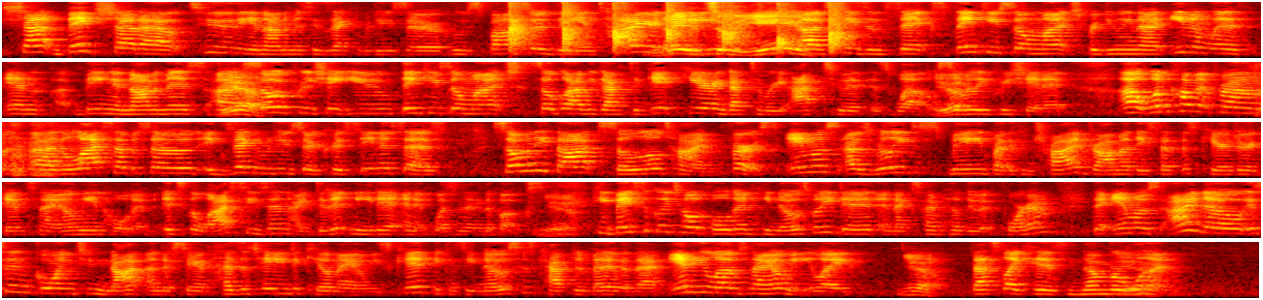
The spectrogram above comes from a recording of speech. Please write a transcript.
Shout, big shout out to the anonymous executive producer who sponsored the entire Made it to the end. of season six. Thank you so much for doing that, even with and being anonymous. Uh, Yeah. So appreciate you. Thank you so much. So glad we got to get here and got to react to it as well. Yep. So really appreciate it. Uh, one comment from uh, the last episode, executive producer Christina says. So many thoughts, so little time. First, Amos, I was really dismayed by the contrived drama they set this character against Naomi and Holden. It's the last season, I didn't need it, and it wasn't in the books. Yeah. He basically told Holden he knows what he did, and next time he'll do it for him. The Amos I know isn't going to not understand hesitating to kill Naomi's kid because he knows his captain better than that, and he loves Naomi. Like, Yeah. that's like his number Yeah. one.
